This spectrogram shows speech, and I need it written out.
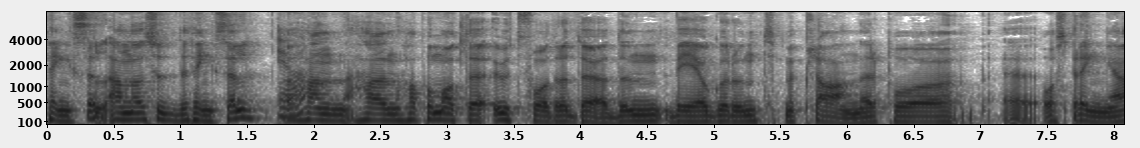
fengsel. Han har sittet i fengsel. Ja. Og Han, han har på en måte utfordret døden ved å gå rundt med planer på eh, å sprenge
